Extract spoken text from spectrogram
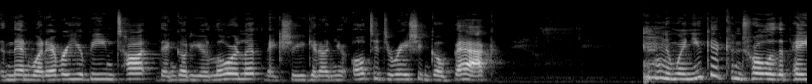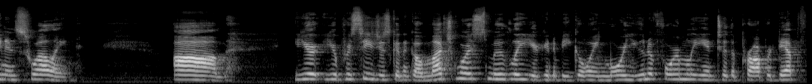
and then whatever you're being taught, then go to your lower lip. Make sure you get on your ultra duration, go back. when you get control of the pain and swelling, um, your, your procedure is going to go much more smoothly. You're going to be going more uniformly into the proper depth.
